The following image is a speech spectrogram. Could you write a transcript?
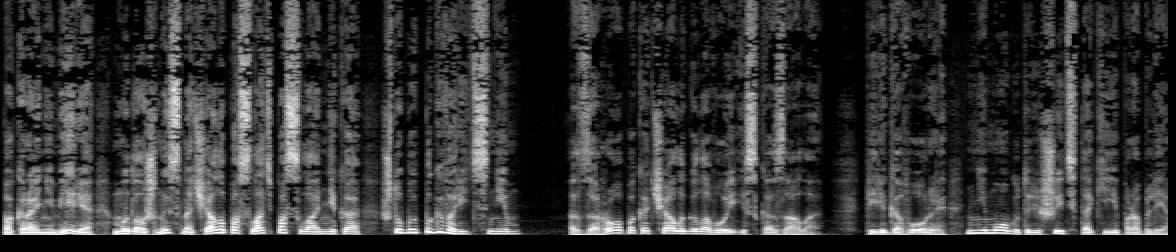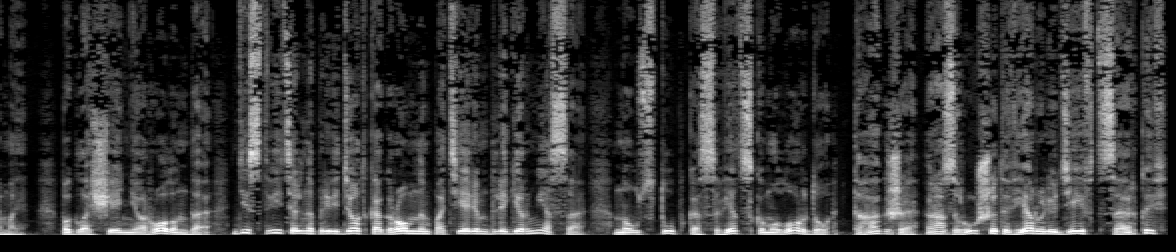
По крайней мере, мы должны сначала послать посланника, чтобы поговорить с ним. Заро покачала головой и сказала, Переговоры не могут решить такие проблемы. Поглощение Роланда действительно приведет к огромным потерям для Гермеса, но уступка светскому лорду также разрушит веру людей в церковь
